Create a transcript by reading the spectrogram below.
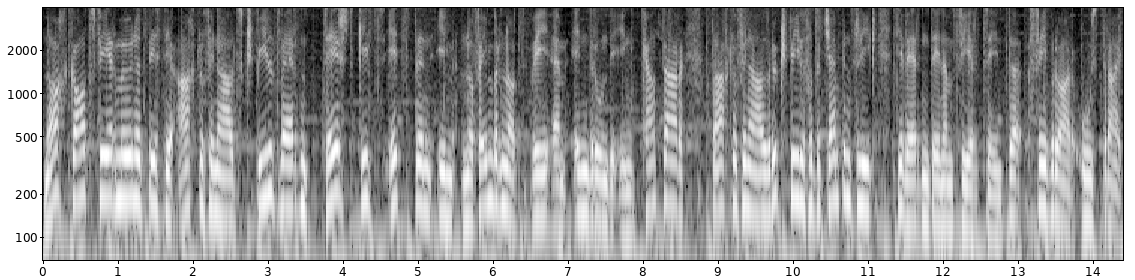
Nach geht's vier Monate, bis die Achtelfinals gespielt werden. Zuerst gibt's jetzt dann im November noch die WM-Endrunde in Katar. Die Achtelfinal-Rückspiel der Champions League, die werden dann am 14. Februar ausgetragen.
